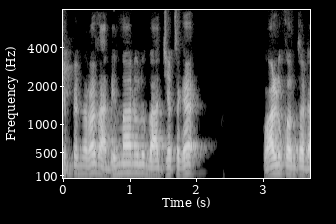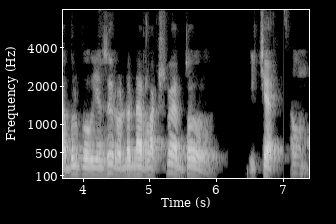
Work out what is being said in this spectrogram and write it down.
చెప్పిన తర్వాత అభిమానులు బాధ్యతగా వాళ్ళు కొంత డబ్బులు పోగు చేసి రెండున్నర లక్షలు ఎంతో ఇచ్చారు. అవును.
